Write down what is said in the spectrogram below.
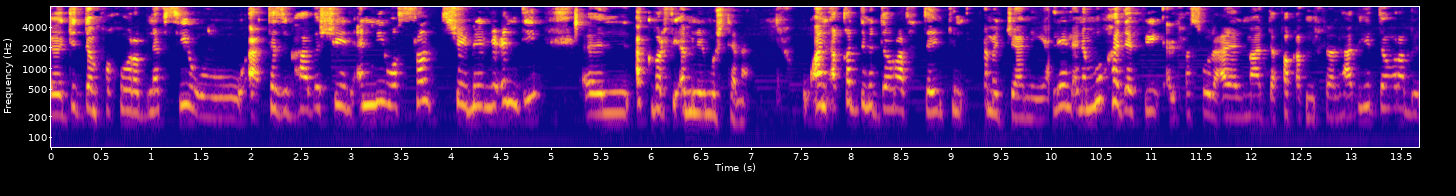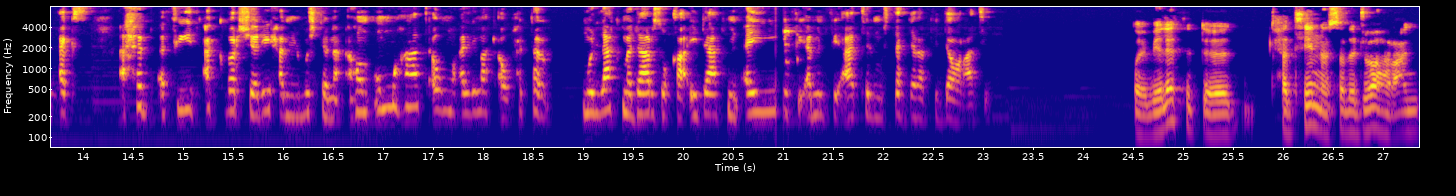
جدا فخورة بنفسي وأعتز بهذا الشيء لأني وصلت شيء من اللي عندي لأكبر فئة من المجتمع. وأنا أقدم الدورات حتى يمكن مجانية ليه؟ لأن مو هدفي الحصول على المادة فقط من خلال هذه الدورة بالعكس أحب أفيد أكبر شريحة من المجتمع هم أمهات أو معلمات أو حتى ملاك مدارس وقائدات من أي فئة من الفئات المستهدفة في دوراتي. طيب يا ليت تحدثينا أستاذة جواهر عن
